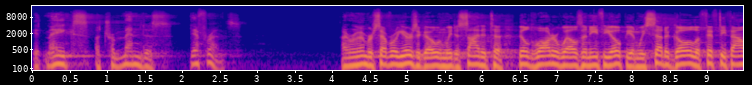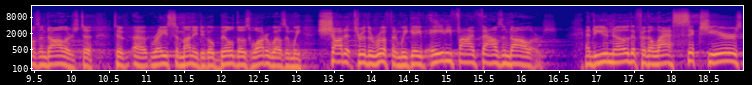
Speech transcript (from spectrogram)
it makes a tremendous difference. I remember several years ago when we decided to build water wells in Ethiopia, and we set a goal of $50,000 to, to uh, raise some money to go build those water wells, and we shot it through the roof, and we gave $85,000. And do you know that for the last six years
